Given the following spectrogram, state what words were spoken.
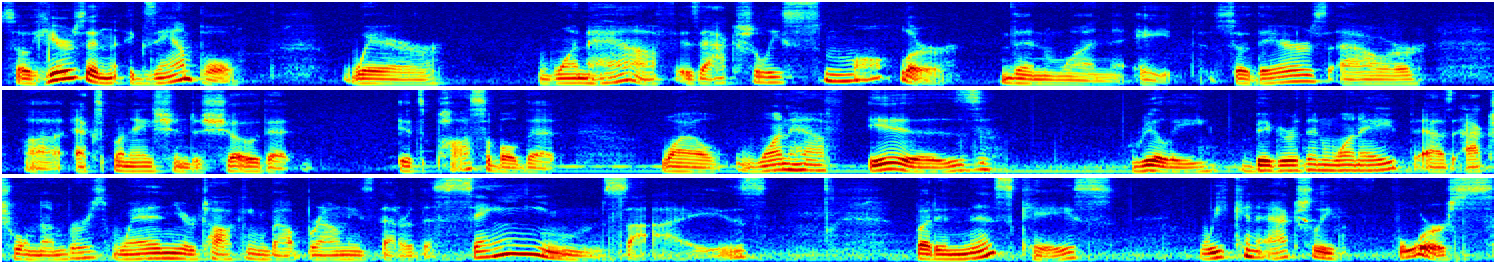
So here's an example where one half is actually smaller than one eighth. So there's our uh, explanation to show that it's possible that while one half is really bigger than one eighth as actual numbers, when you're talking about brownies that are the same size, but in this case, we can actually force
